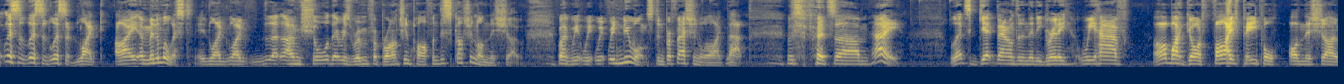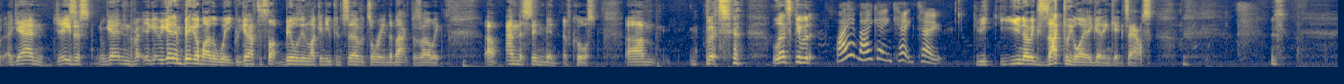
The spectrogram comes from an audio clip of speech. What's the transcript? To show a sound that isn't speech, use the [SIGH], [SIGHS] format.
listen, listen, listen. Like, I am minimalist. It, like, like, I'm sure there is room for branching path and discussion on this show. Like, we, we, we- we're nuanced and professional like that. [LAUGHS] But, um, hey, let's get down to the nitty gritty. We have, oh my god, five people on this show. Again, Jesus, we're getting, we're getting bigger by the week. We're gonna have to start building like a new conservatory in the back for Zoe. Um, and the sin bin, of course. Um, but [LAUGHS] let's give it. Why am I getting kicked out? You, you know exactly why you're getting kicked out.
